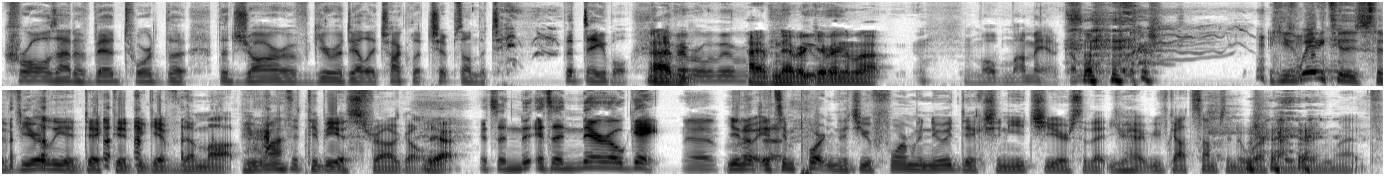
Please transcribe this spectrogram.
crawls out of bed toward the the jar of Ghirardelli chocolate chips on the ta- the table. I, I've- remember when we were, I have never we given were- them up. Oh, my man, come on. He's waiting till he's severely addicted to give them up. He wants it to be a struggle. Yeah. it's a n- it's a narrow gate. Uh, You know, but, it's uh, important that you form a new addiction each year so that you have you've got something to work on during Lent.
